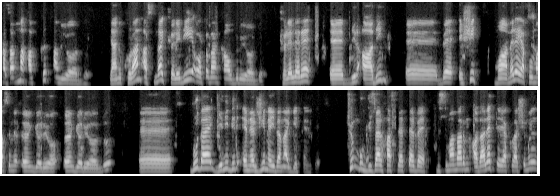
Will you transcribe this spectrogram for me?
kazanma hakkı tanıyordu. Yani Kur'an aslında köleliği ortadan kaldırıyordu. Kölelere e, bir adil e, ve eşit muamele yapılmasını öngörüyor, öngörüyordu. E, bu da yeni bir enerji meydana getirdi. Tüm bu güzel hasletler ve Müslümanların adaletle yaklaşımı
